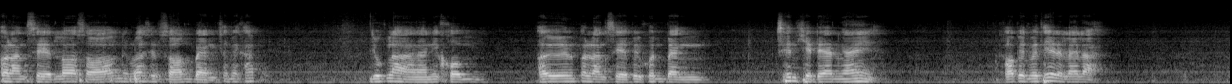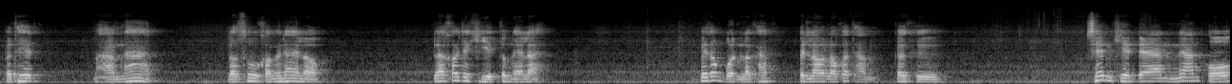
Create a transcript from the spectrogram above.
ฝรั่งเศสรอสองหนึ่งร้อยสิบสองแบ่งใช่ไหมครับ ยุคล่าอาณานิคมเผอิญฝรั่งเศสเป็นคนแบ่งเส้นเขตแดนไง เขาเป็นประเทศอะไรล่ะ ประเทศมหาอำนาจ เราสู้เขาไม่ได้หรอก แล้วเขาจะขีดตรงไหนล่ะ ไม่ต้องบ่นหรอกครับ เป็นเราเราก็ทำก็คือ เส้นเขตแดนน้ำโขง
